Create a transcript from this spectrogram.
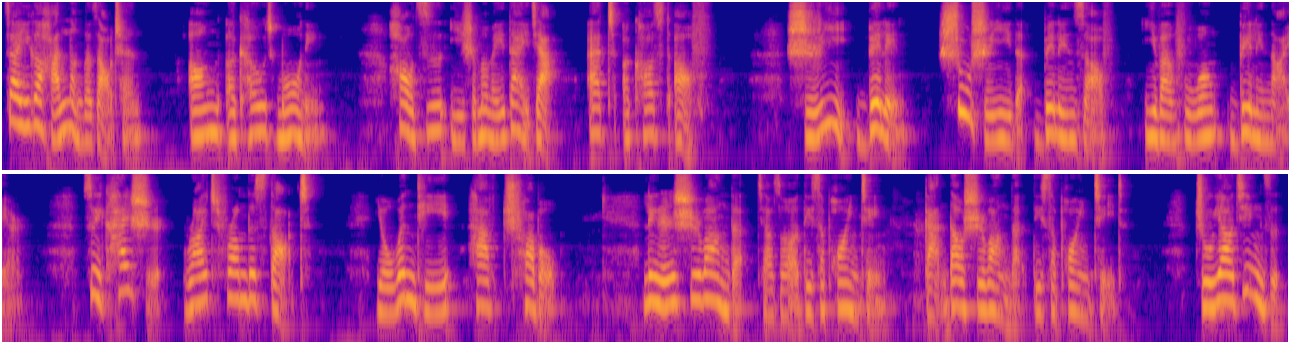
在一个寒冷的早晨，on a cold morning，耗资以什么为代价？at a cost of，十亿 billion，数十亿的 billions of，亿万富翁 billionaire。最开始，right from the start，有问题，have trouble，令人失望的叫做 disappointing，感到失望的 disappointed。主要镜子，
